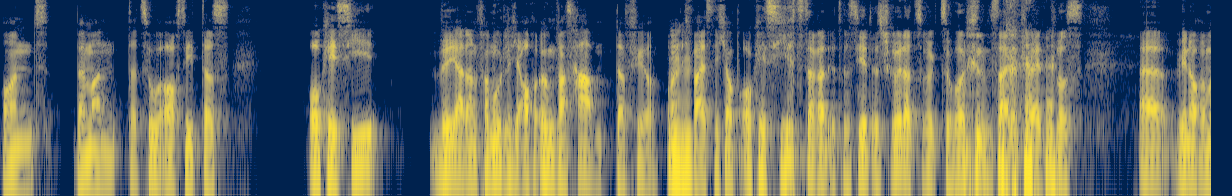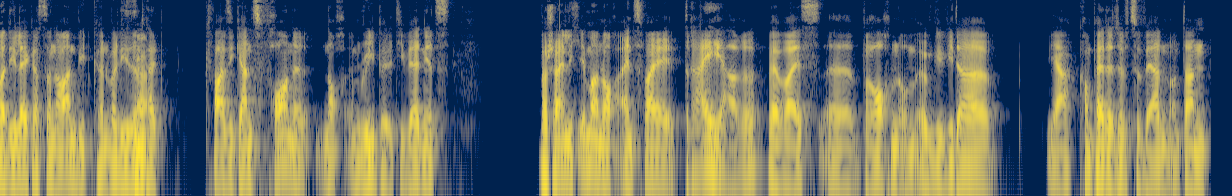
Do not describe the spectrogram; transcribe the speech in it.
Und wenn man dazu auch sieht, dass OKC will ja dann vermutlich auch irgendwas haben dafür. Und mhm. ich weiß nicht, ob OKC jetzt daran interessiert ist, Schröder zurückzuholen im Side Trade plus äh, wen auch immer die Lakers dann noch anbieten können, weil die sind ja. halt quasi ganz vorne noch im Rebuild. Die werden jetzt wahrscheinlich immer noch ein, zwei, drei Jahre, wer weiß, äh, brauchen, um irgendwie wieder ja competitive zu werden und dann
